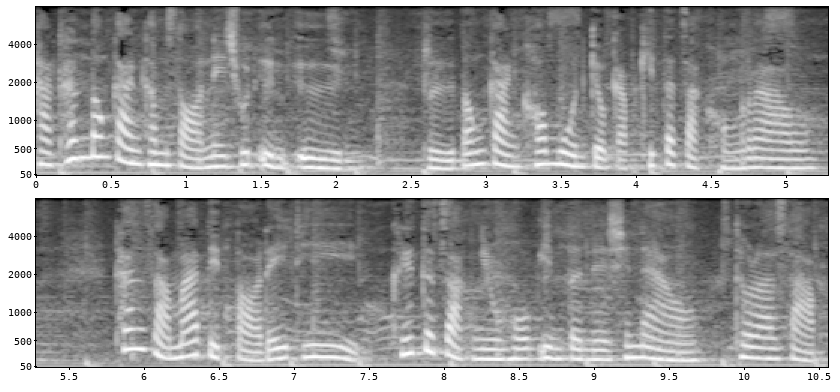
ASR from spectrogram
หากท่านต้องการคำสอนในชุดอื่น ๆ หรือต้องการข้อมูลเกี่ยวกับคริสตจักรของเรา ท่านสามารถติดต่อได้ที่คริสตจักร New Hope International โทรศัพท์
